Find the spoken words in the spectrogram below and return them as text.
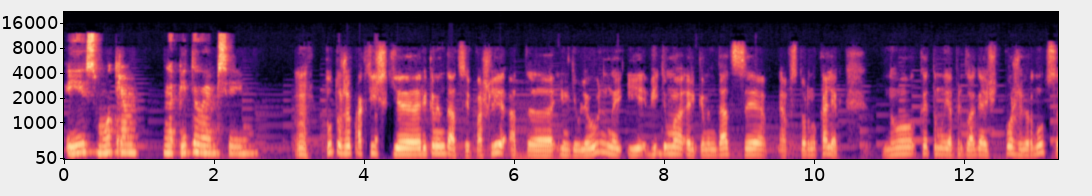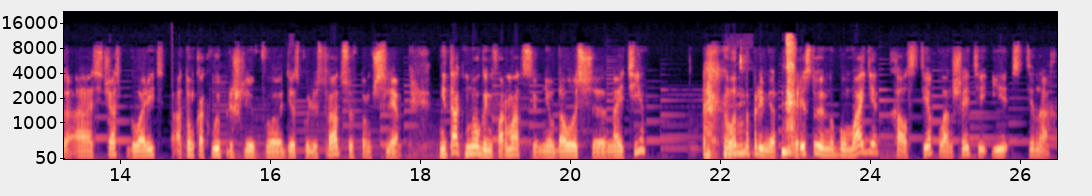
и смотрим, напитываемся ими. Тут уже практически рекомендации пошли от э, Инги Влеулиной и, видимо, рекомендации э, в сторону коллег. Но к этому я предлагаю чуть позже вернуться, а сейчас поговорить о том, как вы пришли в детскую иллюстрацию в том числе. Не так много информации мне удалось э, найти. Вот, например, рисую на бумаге, холсте, планшете и стенах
